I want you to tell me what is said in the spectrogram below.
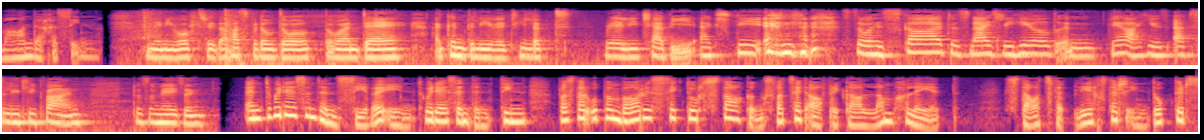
maande gesien. And then he walked through the hospital door the one day. I couldn't believe it. He looked really chubby actually and saw his scar. It was nicely healed and yeah, he was absolutely fine. It was amazing. In 2007 en 2010 was daar openbare sektor stakings wat Suid-Afrika lam gelê het. Staatsverpleegsters en dokters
